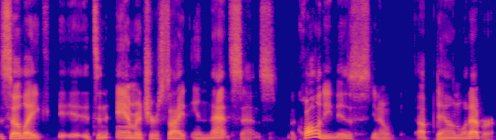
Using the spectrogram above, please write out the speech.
so like it's an amateur site in that sense. The quality is, you know, up, down, whatever.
